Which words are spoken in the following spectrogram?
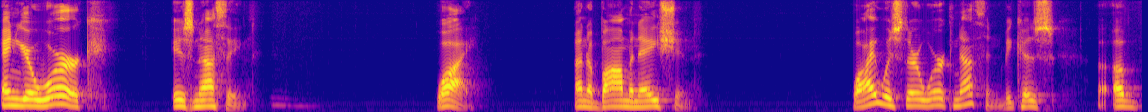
and your work is nothing. Why? An abomination why was their work nothing? Because of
